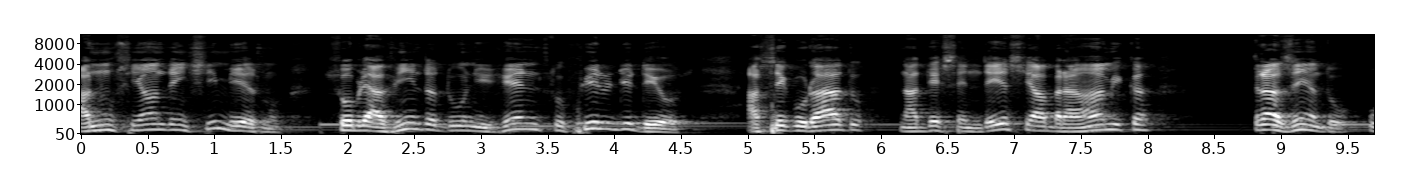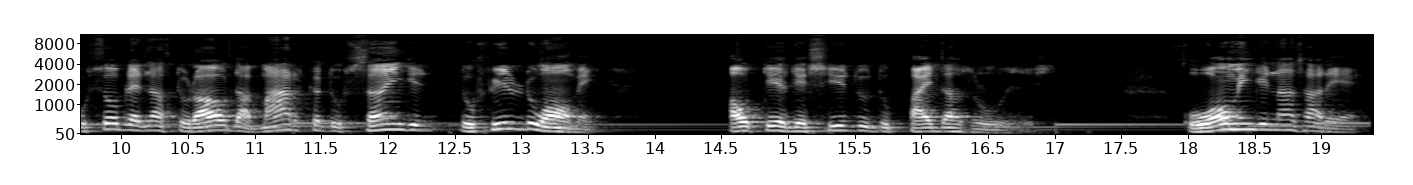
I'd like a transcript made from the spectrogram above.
anunciando em si mesmo sobre a vinda do unigênito Filho de Deus, assegurado na descendência abraâmica, trazendo o sobrenatural da marca do sangue do Filho do Homem, ao ter descido do Pai das Luzes. O homem de Nazaré,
